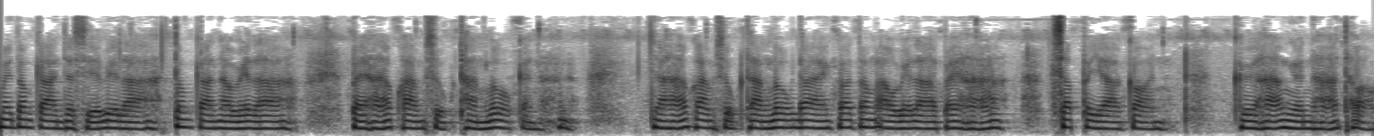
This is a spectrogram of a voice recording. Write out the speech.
ไม่ต้องการจะเสียเวลาต้องการเอาเวลาไปหาความสุขทางโลกกัน จะหาความสุขทางโลกได้ก็ต้องเอาเวลาไปหาทรัพยากร คือหาเงินหาทอง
